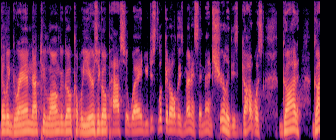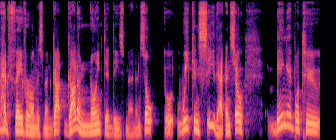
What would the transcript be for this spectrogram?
Billy Graham not too long ago, a couple years ago, pass away. And you just look at all these men and say, "Man, surely these God was God. God had favor on these men. God God anointed these men." And so we can see that. And so being able to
